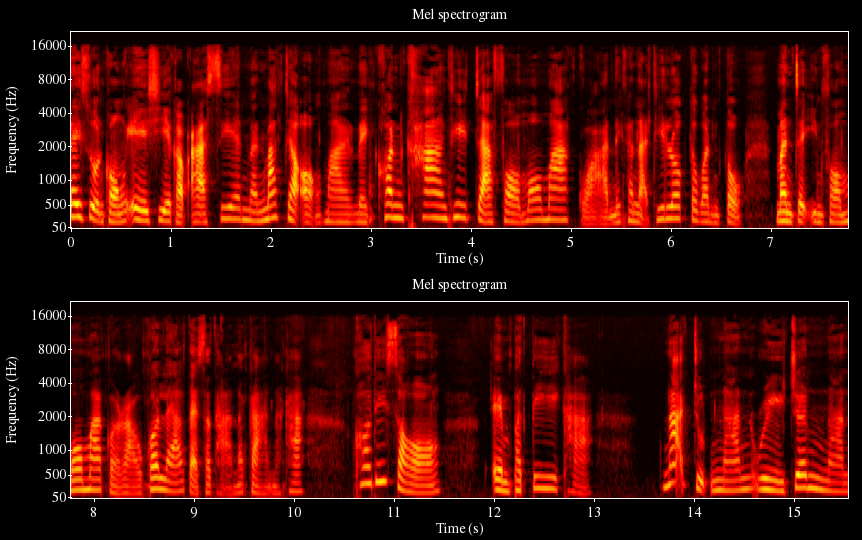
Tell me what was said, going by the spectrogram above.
ในส่วนของเอเชียกับอาเซียนมันมักจะออกมาในค่อนข้างที่จะ formal มากกว่า ในขณะที่โลกตะวันตก มันจะ informal มากกว่าเราก็แล้วแต่สถานการณ์นะคะ ข้อที่2 empathy ค่ะ ณจุดนั้น region นั้น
